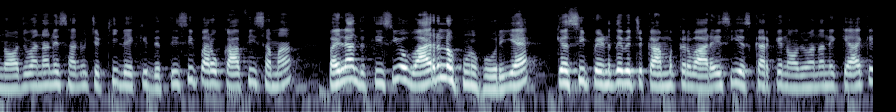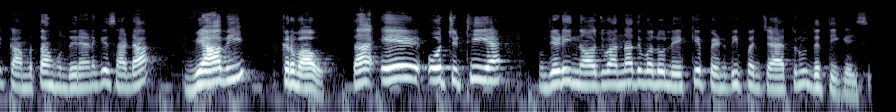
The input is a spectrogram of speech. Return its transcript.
ਨੌਜਵਾਨਾਂ ਨੇ ਸਾਨੂੰ ਚਿੱਠੀ ਲਿਖ ਕੇ ਦਿੱਤੀ ਸੀ, ਪਰ ਉਹ ਕਾਫੀ ਸਮਾਂ ਪਹਿਲਾਂ ਦਿੱਤੀ ਸੀ, ਉਹ ਵਾਇਰਲ ਹੁਣ ਹੋ ਰਹੀ ਹੈ ਕਿ ਅਸੀਂ ਪਿੰਡ ਦੇ ਵਿੱਚ ਕੰਮ ਕਰਵਾ ਰਹੇ ਸੀ। ਇਸ ਕਰਕੇ ਨੌਜਵਾਨਾਂ ਨੇ ਕਿਹਾ ਕਿ ਕੰਮ ਤਾਂ ਹੁੰਦੇ ਰਹਿਣਗੇ, ਸਾਡਾ ਵਿਆਹ ਵੀ ਕਰਵਾਓ। ਤਾਂ ਇਹ ਉਹ ਚਿੱਠੀ ਹੈ ਜਿਹੜੀ ਨੌਜਵਾਨਾਂ ਦੇ ਵੱਲੋਂ ਲਿਖ ਕੇ ਪਿੰਡ ਦੀ ਪੰਚਾਇਤ ਨੂੰ ਦਿੱਤੀ ਗਈ ਸੀ।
